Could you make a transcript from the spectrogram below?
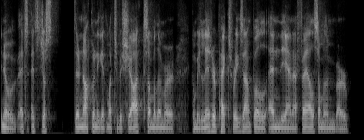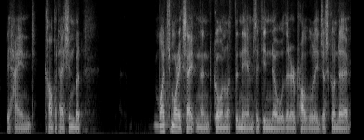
You know, it's it's just they're not going to get much of a shot. Some of them are going to be later picks, for example, in the NFL. Some of them are behind competition, but much more exciting than going with the names that you know that are probably just going to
